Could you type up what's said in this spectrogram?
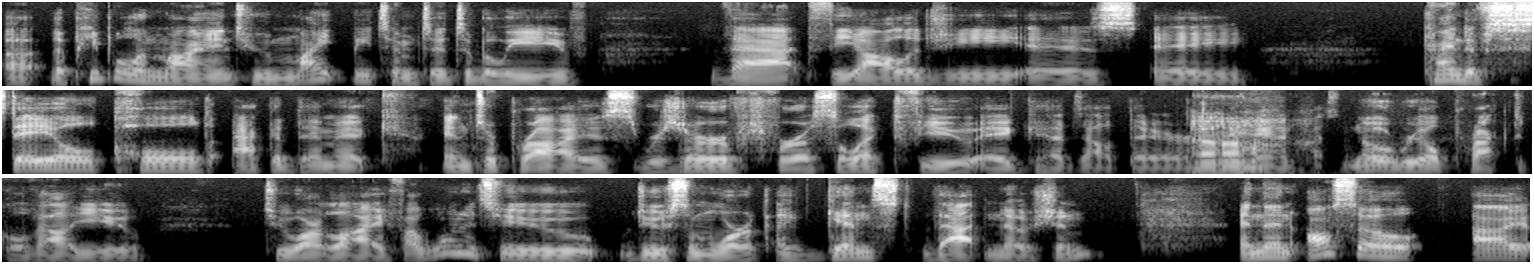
uh, the people in mind who might be tempted to believe that theology is a kind of stale, cold academic enterprise reserved for a select few eggheads out there uh-huh. and has no real practical value to our life. I wanted to do some work against that notion. And then also I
